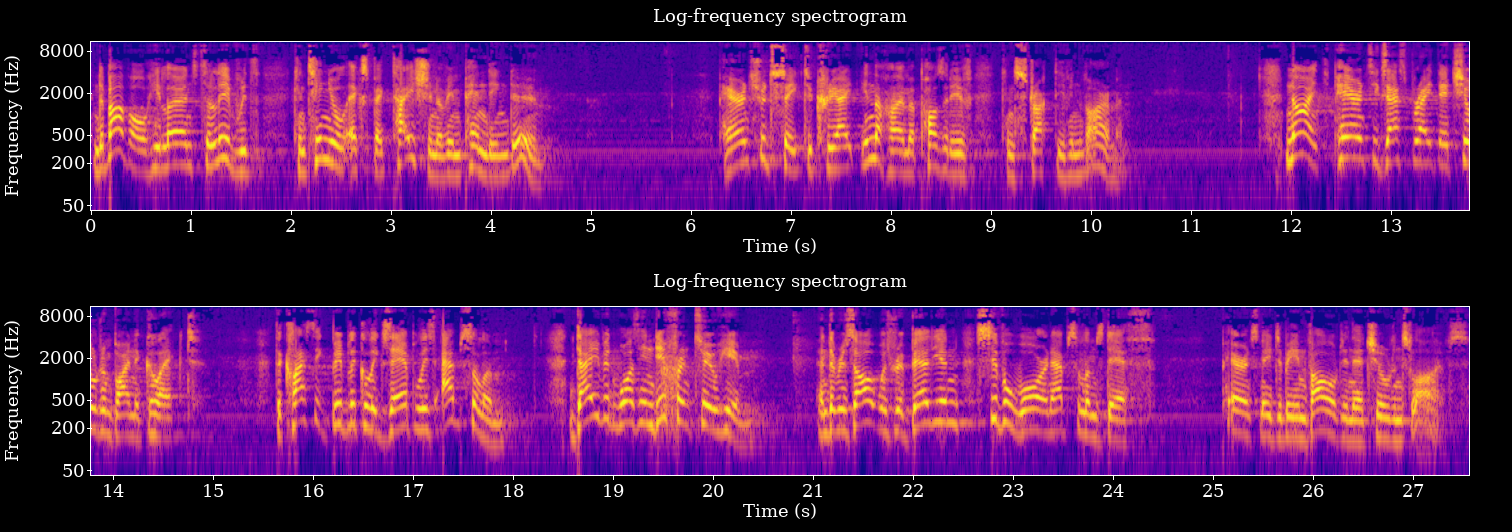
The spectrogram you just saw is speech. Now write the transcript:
And above all, he learns to live with continual expectation of impending doom. Parents should seek to create in the home a positive, constructive environment. Ninth, parents exasperate their children by neglect. The classic biblical example is Absalom. David was indifferent to him. And the result was rebellion, civil war, and Absalom's death. Parents need to be involved in their children's lives.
